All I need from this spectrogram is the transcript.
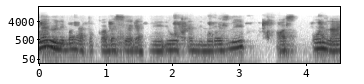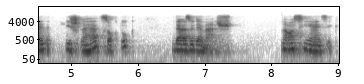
Leülni barátokkal beszélgetni, jót enni, borozni, azt online is lehet, szoktuk, de az ugye más. Na, az hiányzik.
